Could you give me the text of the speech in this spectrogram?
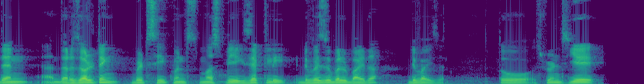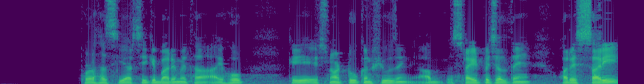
then the resulting bit sequence must be exactly divisible by the divisor تو اسٹوڈنٹس یہ تھوڑا سا سی آر سی کے بارے میں تھا آئی ہوپ کہ اٹس ناٹ ٹو کنفیوزنگ آپ سلائڈ پہ چلتے ہیں اور اس ساری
